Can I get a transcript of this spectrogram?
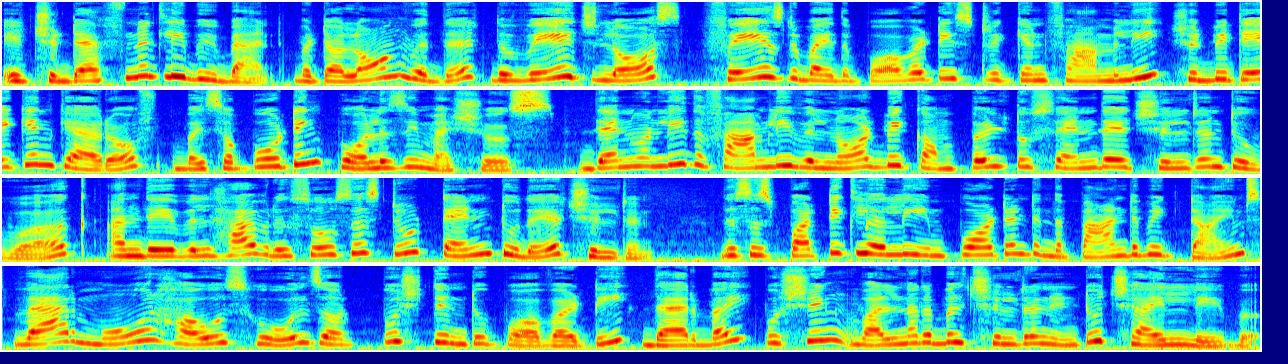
It should definitely be banned. But along with it, the wage loss faced by the poverty stricken family should be taken care of by supporting policy measures. Then only the family will not be compelled to send their children to work and they will have resources to tend to their children. This is particularly important in the pandemic times where more households are pushed into poverty, thereby pushing vulnerable children into child labor.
